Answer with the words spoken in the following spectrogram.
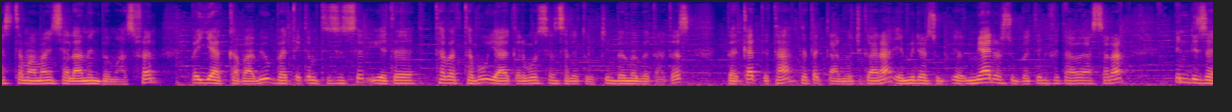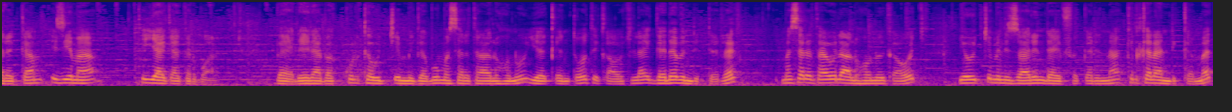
አስተማማኝ ሰላምን በማስፈን በየአካባቢው በጥቅም ትስስር የተበተቡ የአቅርቦት ሰንሰለቶችን በመበጣጠስ በቀጥታ ተጠቃሚዎች ጋራ የሚያደርሱበትን ፍትሃዊ አሰራር እንዲዘረጋም ኢዜማ ጥያቄ አቅርበዋል በሌላ በኩል ከውጭ የሚገቡ መሰረታዊ ያልሆኑ የቅንጦት እቃዎች ላይ ገደብ እንድደረግ መሰረታዊ ላልሆኑ እቃዎች የውጭ ምንዛሪ እንዳይፈቀድ እና ክልከላ እንዲቀመጥ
